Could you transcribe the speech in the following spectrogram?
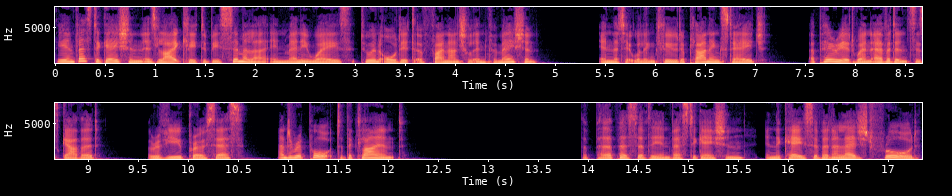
The investigation is likely to be similar in many ways to an audit of financial information, in that it will include a planning stage, a period when evidence is gathered, a review process, and a report to the client. The purpose of the investigation, in the case of an alleged fraud,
